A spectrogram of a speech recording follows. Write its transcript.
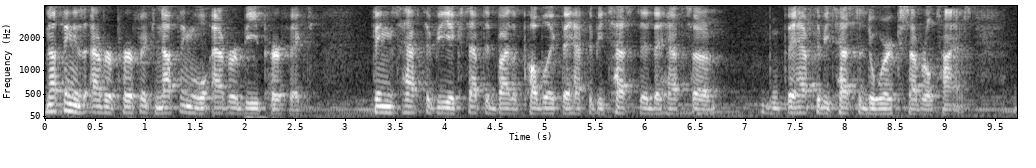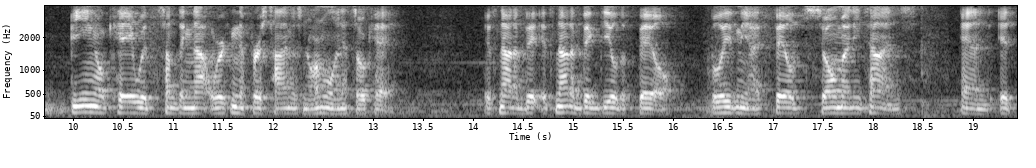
nothing is ever perfect. Nothing will ever be perfect. Things have to be accepted by the public. They have to be tested. They have to they have to be tested to work several times. Being okay with something not working the first time is normal and it's okay. It's not a big it's not a big deal to fail. Believe me, I failed so many times and it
